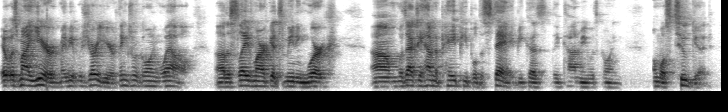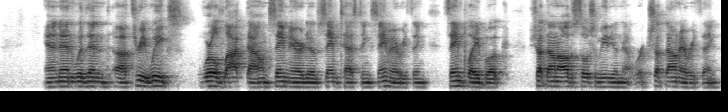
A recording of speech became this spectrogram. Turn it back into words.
it was my year. Maybe it was your year. Things were going well uh, the slave markets, meaning work, um, was actually having to pay people to stay because the economy was going almost too good. And then within uh, three weeks, world lockdown, same narrative, same testing, same everything, same playbook, shut down all the social media networks, shut down everything,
